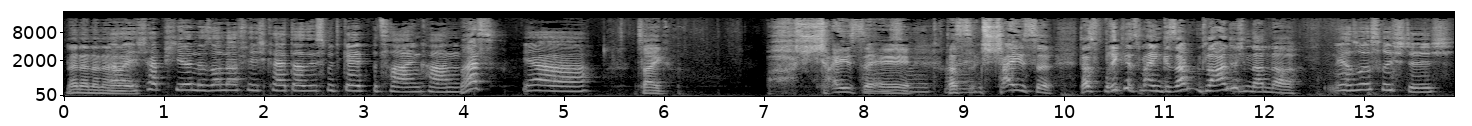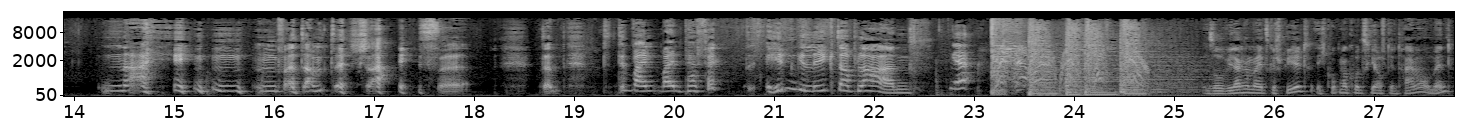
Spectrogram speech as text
Nein, nein, nein, nein. Aber nein. ich habe hier eine Sonderfähigkeit, da sie es mit Geld bezahlen kann. Was? Ja. Zeig. Oh, scheiße, ey. zwei, Das scheiße. Das bringt jetzt meinen gesamten Plan durcheinander. Ja, so ist richtig. Nein, verdammte Scheiße. Das, mein, mein perfekt hingelegter Plan. Ja. So, wie lange haben wir jetzt gespielt? Ich guck mal kurz hier auf den Timer. Moment.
